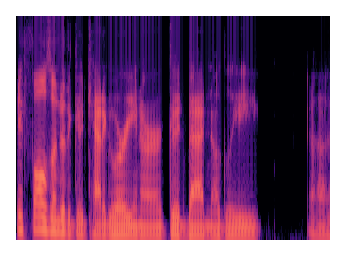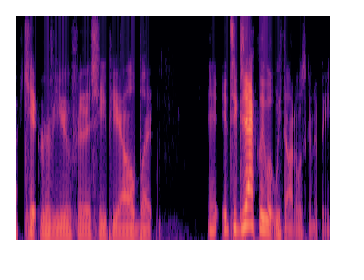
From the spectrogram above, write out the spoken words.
It falls under the good category in our good, bad, and ugly uh, kit review for the CPL, but it's exactly what we thought it was going to be.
